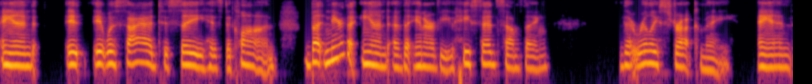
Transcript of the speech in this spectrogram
and it it was sad to see his decline but near the end of the interview he said something that really struck me and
